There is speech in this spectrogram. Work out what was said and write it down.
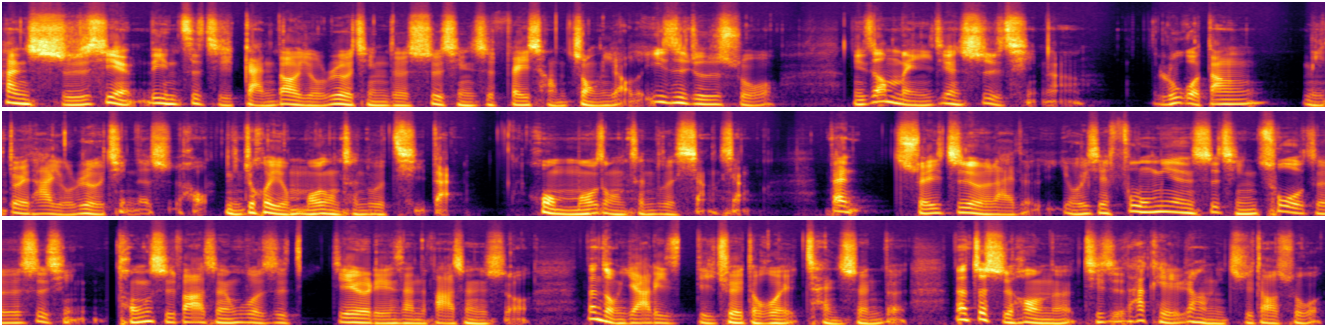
和实现令自己感到有热情的事情是非常重要的。意思就是说，你知道每一件事情啊，如果当你对它有热情的时候，你就会有某种程度的期待或某种程度的想象。但随之而来的有一些负面事情、挫折的事情同时发生，或者是接二连三的发生的时候。那种压力的确都会产生的。那这时候呢，其实它可以让你知道说，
